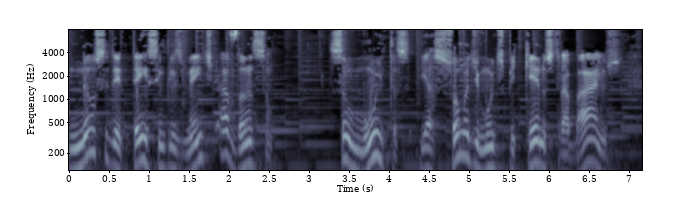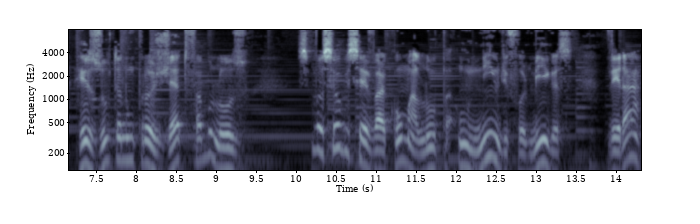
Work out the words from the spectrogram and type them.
não se detêm, simplesmente avançam. São muitas e a soma de muitos pequenos trabalhos resulta num projeto fabuloso. Se você observar com uma lupa um ninho de formigas, verá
